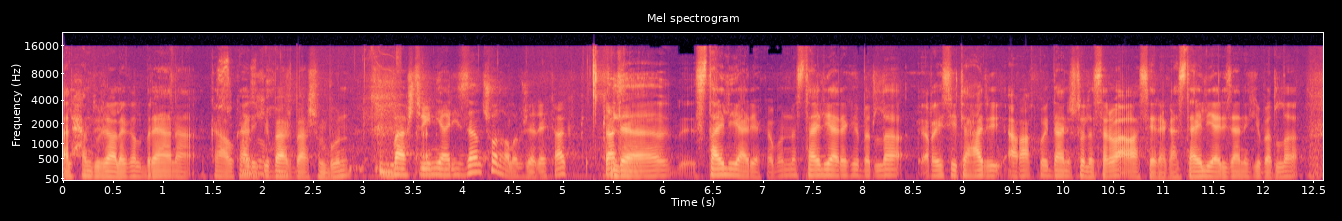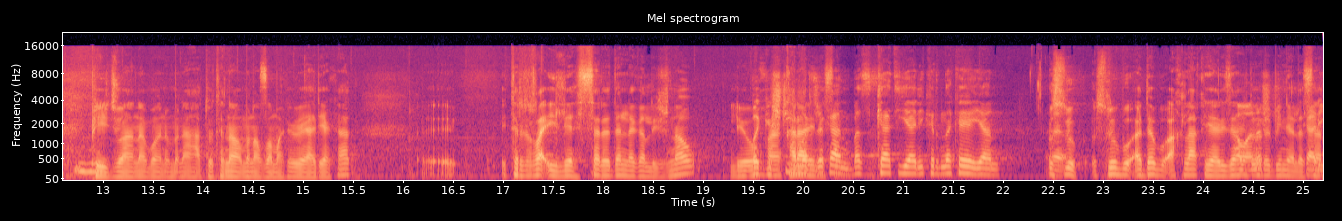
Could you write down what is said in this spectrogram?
ئەلحەمدورا لەگەڵ برایانە کە هاوکارێکی باش باشم بوون باشترین یاریزان چۆن هەڵبژێرێک لە ستایلی یاریەکە بوون نە ستایلی یارەکەی بەدڵە ڕێسی تەعادی عراق خۆی دانیشتۆ لەسەرەوە ئاسێرەکە ستایلی یاریزانێکی بەدڵە پێی جوانە بۆ نمونە هاتوتە ناو منەزەمەکە یاریەکات ئیتر ڕئی لێ سەردەن لەگەڵ لیژنا و بە گشتی مەرجەکان بەس کاتی یاری کردنەکەیە یان. ئسلوب ئسلوب و ئەدەب و ئەخلاقی یاریزانی گەورە بینە لەسەر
